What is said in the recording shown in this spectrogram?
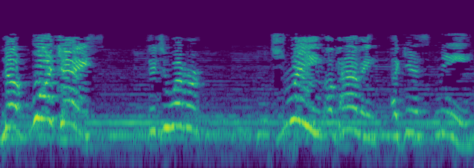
Not one case did you ever dream of having against me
